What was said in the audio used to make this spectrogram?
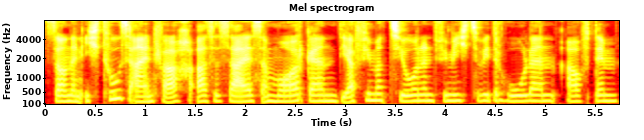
sondern ich tue es einfach. Also sei es am Morgen die Affirmationen für mich zu wiederholen auf dem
